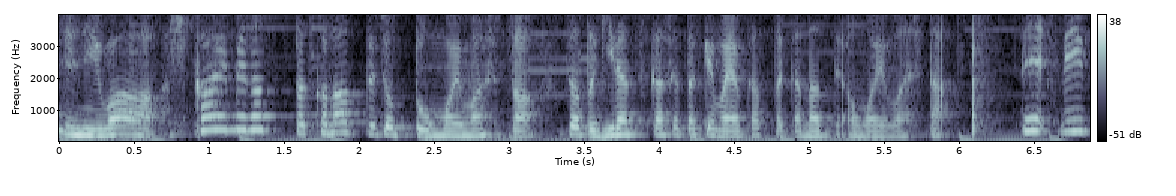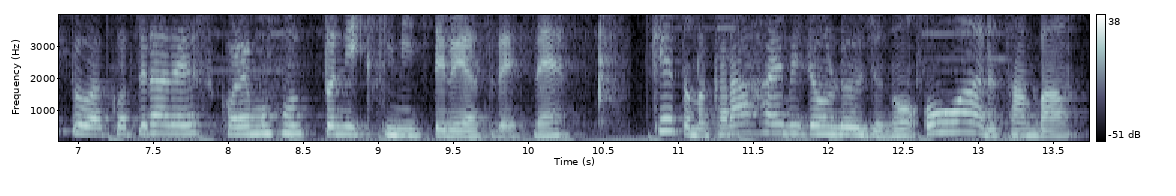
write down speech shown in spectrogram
ージには控えめだったかなってちょっと思いました。ちょっとギラつかせとけばよかったかなって思いました。で、リップはこちらです。これも本当に気に入ってるやつですね。ケイトのカラーハイビジョンルージュの OR3 番。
